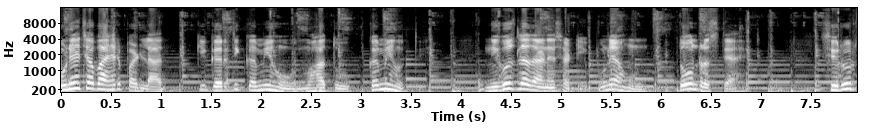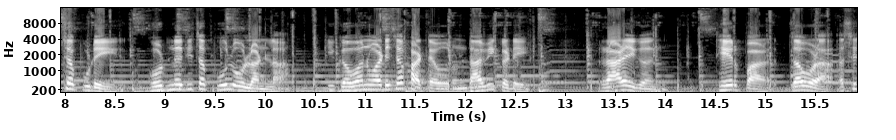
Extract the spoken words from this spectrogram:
पुण्याच्या बाहेर पडलात की गर्दी कमी होऊन वाहतूक कमी होते. निगोजला जाण्यासाठी पुण्याहून दोन रस्ते आहेत. शिरूरच्या पुढे घोड नदीचा पूल ओलांडला की गव्हाणवाडीच्या फाट्यावरून डावीकडे राळेगण थेरपाळ जवळा असे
